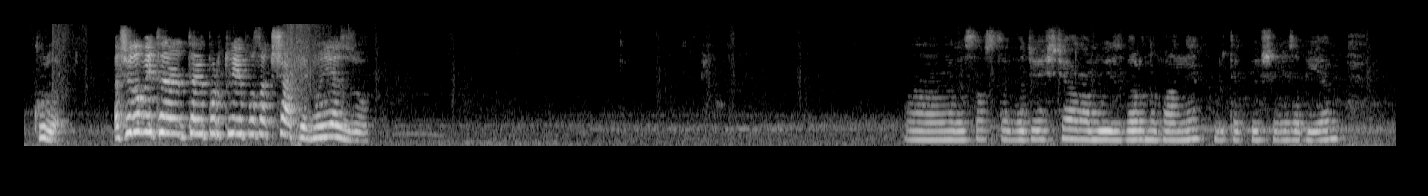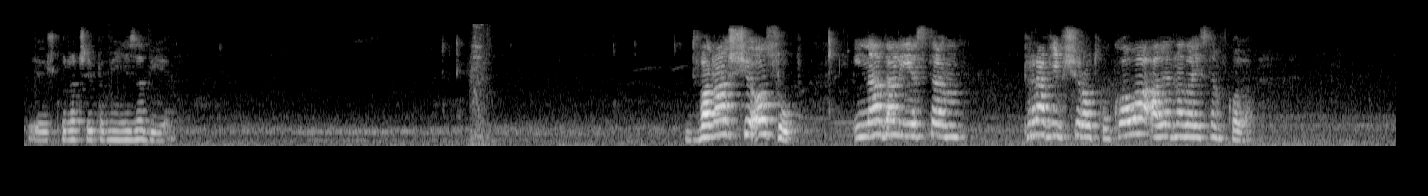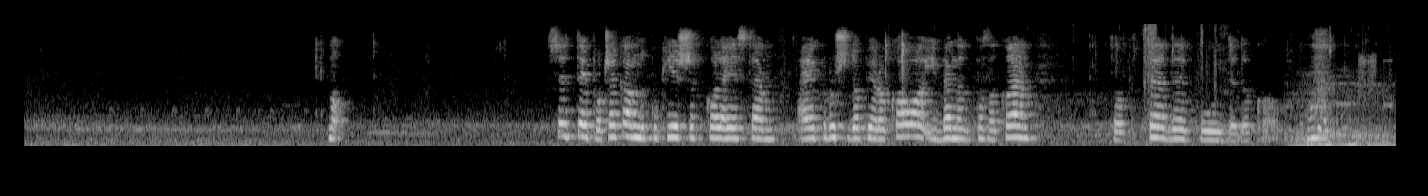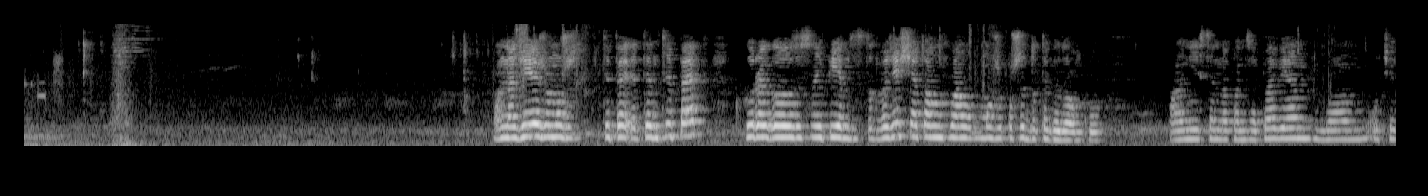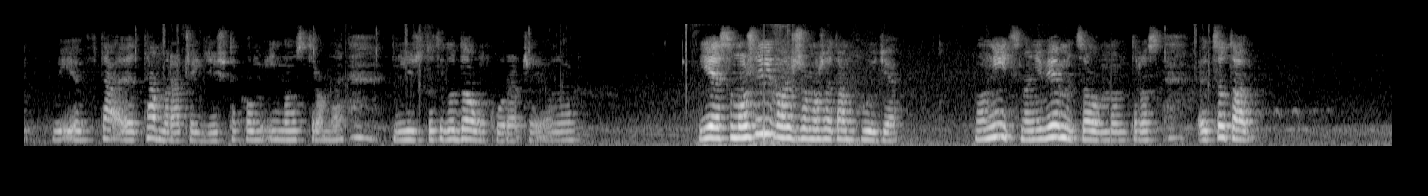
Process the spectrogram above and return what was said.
Kurde. Dlaczego mnie te teleportuje poza krzakiem? No Jezu. Dostał 120, a mój jest zmarnowany, bo tego jeszcze nie zabiłem. Ja już go raczej pewnie nie zabiję. Dwanaście osób i nadal jestem prawie w środku koła, ale nadal jestem w kole. Sobie tutaj poczekam, dopóki jeszcze w kole jestem, a jak ruszy dopiero koło i będę poza kołem, to wtedy pójdę do koła. Mam nadzieję, że może type, ten typek, którego zasnajpiłem ze 120, to on może poszedł do tego domku. Ale nie jestem do końca pewien, bo on uciekł ta, tam raczej gdzieś, w taką inną stronę, niż do tego domku raczej, ale... Jest możliwość, że może tam pójdzie. No nic, no nie wiemy co mam teraz... e, Co tam...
